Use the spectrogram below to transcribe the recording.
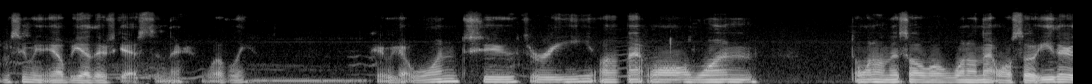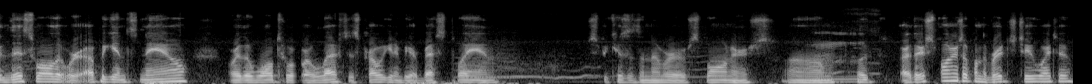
I'm assuming, yeah, but yeah, there's ghast in there. Lovely. Okay, we got one, two, three on that wall, one, the one on this wall, one on that wall. So either this wall that we're up against now, or the wall to our left is probably going to be our best plan, just because of the number of spawners. Um, Mm. look, are there spawners up on the bridge too, Wytow?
